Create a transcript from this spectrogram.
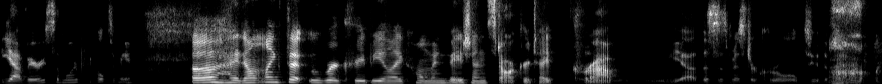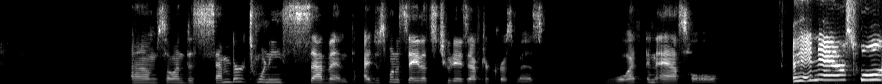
Yeah, very similar people to me. Ugh, I don't like the uber creepy like home invasion stalker type crap. Yeah, this is Mr. Cruel to the. Um, so on December 27th, I just want to say that's two days after Christmas. What an asshole. An asshole,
